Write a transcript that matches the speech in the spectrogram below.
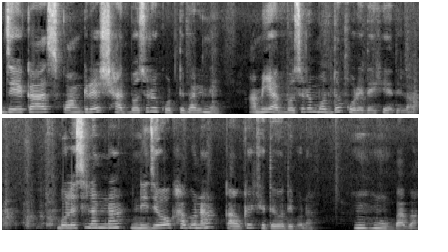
যে কাজ কংগ্রেস ষাট বছরে করতে পারিনি, আমি এক বছরের মধ্যে করে দেখিয়ে দিলাম। বলেছিলাম না, নিজেও খাব না, কাউকে খেতেও দিব না। হুম হুম বাবা।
